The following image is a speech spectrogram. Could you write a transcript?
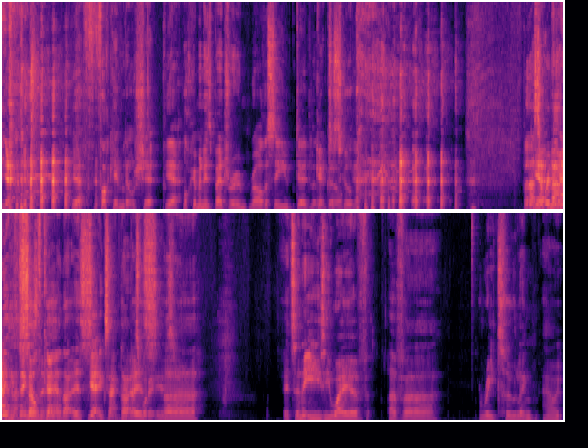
yeah, yeah. Fuck him, little shit. Yeah. Lock him in his bedroom. Rather see you dead, little Get to school. Yeah. But that's yeah, a really no, handy yeah, thing, self care. That is Yeah, exactly. that That's is, what it is. Uh, it's an easy way of of uh, retooling how it,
